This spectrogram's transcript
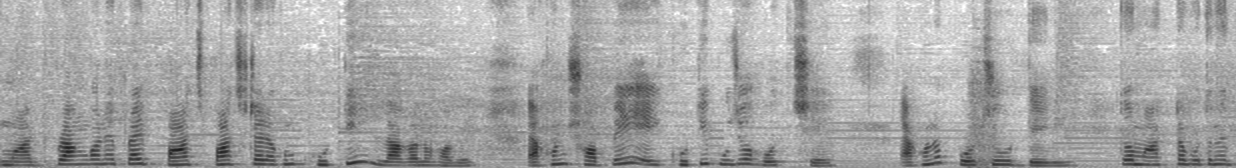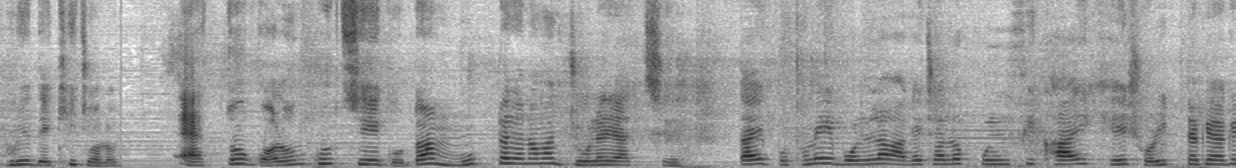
মাঠ প্রাঙ্গণে প্রায় পাঁচ পাঁচটা এরকম খুঁটি লাগানো হবে। এখন সবে এই খুঁটি পুজো হচ্ছে। এখনও প্রচুর দেরি। তো মাঠটা প্রথমে ঘুরে দেখি, চলো। এত গরম করছে, গোটা মুখটা যেন আমার জ্বলে যাচ্ছে। তাই প্রথমেই বললাম, আগে চলো কুলফি খাই, খেয়ে শরীরটাকে আগে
